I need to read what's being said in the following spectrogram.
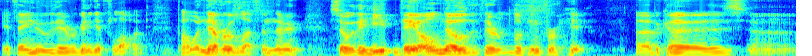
if they knew they were going to get flogged. Paul would never have left them there. So they, he, they all know that they're looking for him uh, because, uh,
